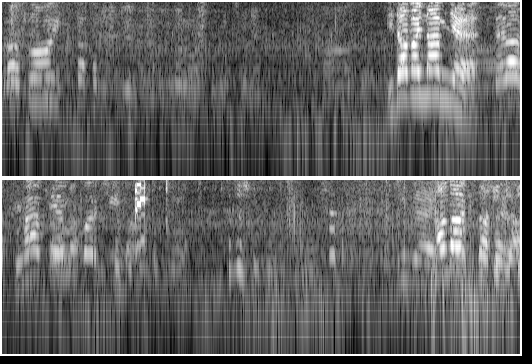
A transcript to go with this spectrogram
Prostuj. I dawaj na mnie. Teraz hakiem Marcina. Na maksa teraz.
